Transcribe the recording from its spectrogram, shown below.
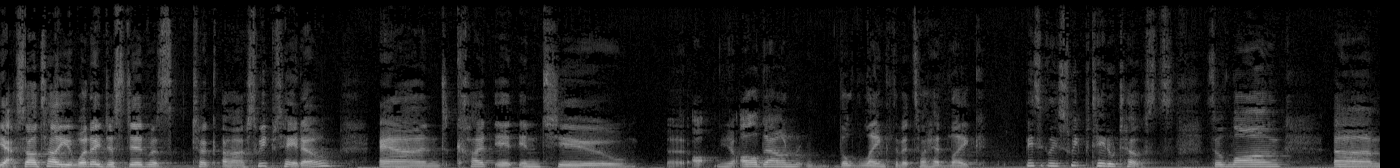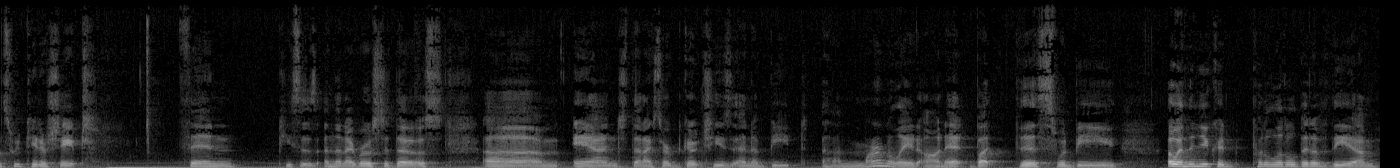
Yeah. So I'll tell you what I just did was took a sweet potato and cut it into, uh, you know, all down the length of it. So I had like basically sweet potato toasts. So long, um, sweet potato shaped, thin pieces, and then I roasted those. Um, and then I served goat cheese and a beet uh, marmalade on it. But this would be, oh, and then you could put a little bit of the um,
